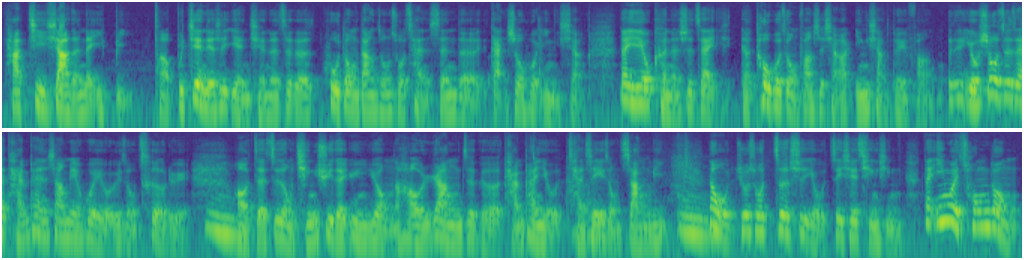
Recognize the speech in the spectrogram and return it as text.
他记下的那一笔。啊，不见得是眼前的这个互动当中所产生的感受或印象，那也有可能是在呃透过这种方式想要影响对方。有时候这在谈判上面会有一种策略，嗯，好的这种情绪的运用，然后让这个谈判有产生一种张力。嗯，那我就说这是有这些情形，但因为冲动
